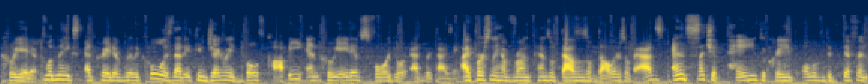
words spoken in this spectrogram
Creative. What makes Ad Creative really cool is that it can generate both copy and creatives for your advertising. I personally have run tens of thousands of dollars of ads and it's such a pain to create all of the different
